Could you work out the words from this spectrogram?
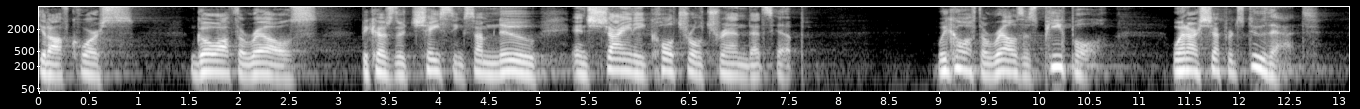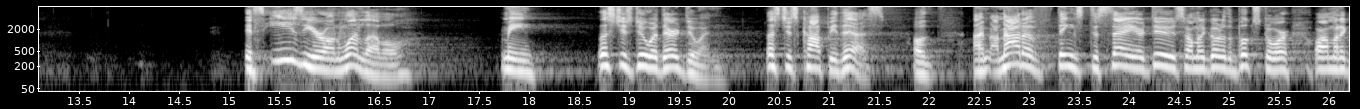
get off course, go off the rails because they're chasing some new and shiny cultural trend that's hip. We go off the rails as people when our shepherds do that. It's easier on one level. I mean, let's just do what they're doing. Let's just copy this. Oh, I'm, I'm out of things to say or do, so I'm going to go to the bookstore or I'm going to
